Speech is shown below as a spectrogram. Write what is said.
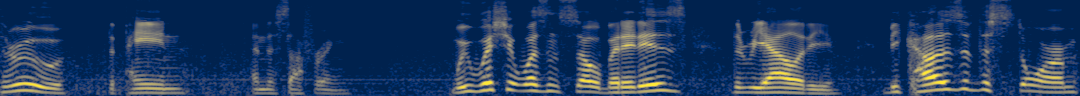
through the pain and the suffering. We wish it wasn't so, but it is the reality. Because of the storm,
